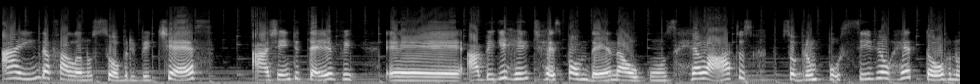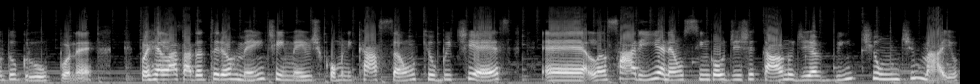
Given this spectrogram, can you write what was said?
ainda falando sobre BTS, a gente teve é, a Big Hit respondendo a alguns relatos sobre um possível retorno do grupo, né? Foi relatado anteriormente em meios de comunicação que o BTS é, lançaria né, um single digital no dia 21 de maio.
